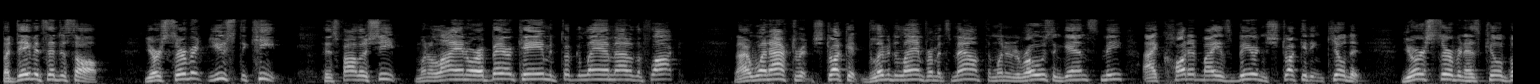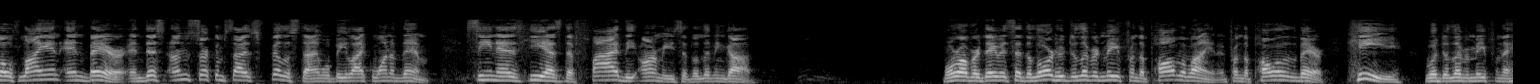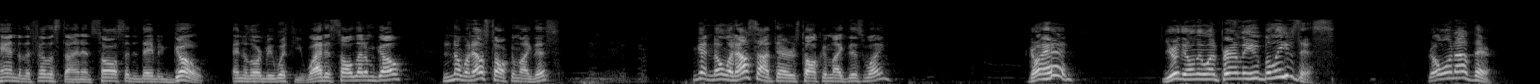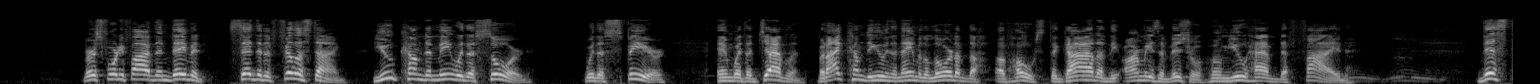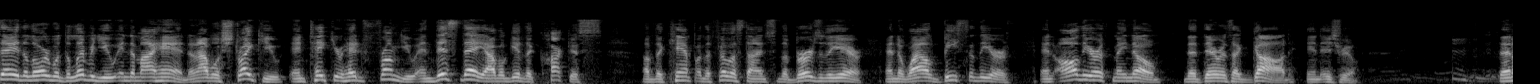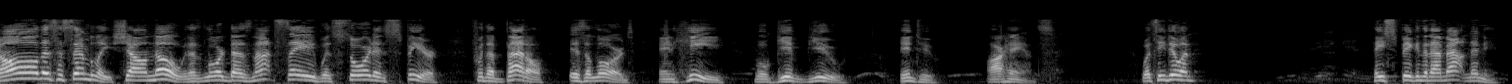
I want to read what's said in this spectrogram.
But David said to Saul, Your servant used to keep his father's sheep. When a lion or a bear came and took a lamb out of the flock, and I went after it, struck it, delivered the lamb from its mouth, and when it arose against me, I caught it by its beard and struck it and killed it. Your servant has killed both lion and bear, and this uncircumcised Philistine will be like one of them, seeing as he has defied the armies of the living God. Moreover, David said, The Lord who delivered me from the paw of the lion and from the paw of the bear, he will deliver me from the hand of the Philistine. And Saul said to David, Go, and the Lord be with you. Why did Saul let him go? There's no one else talking like this. You got no one else out there who's talking like this way. Go ahead. You're the only one apparently who believes this. Go on out there. Verse 45, then David said to the Philistine, you come to me with a sword, with a spear, and with a javelin, but I come to you in the name of the Lord of the, of hosts, the God of the armies of Israel, whom you have defied. This day the Lord will deliver you into my hand, and I will strike you and take your head from you, and this day I will give the carcass of the camp of the Philistines to the birds of the air and the wild beasts of the earth, and all the earth may know that there is a God in Israel. Then all this assembly shall know that the Lord does not save with sword and spear, for the battle is the Lord's, and he will give you into our hands. What's he doing? He's speaking to that mountain, isn't he?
